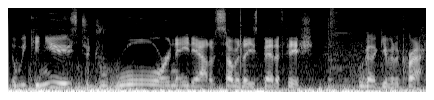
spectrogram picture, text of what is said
that we can use to draw and eat out of some of these better fish. We'll go give it a crack.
